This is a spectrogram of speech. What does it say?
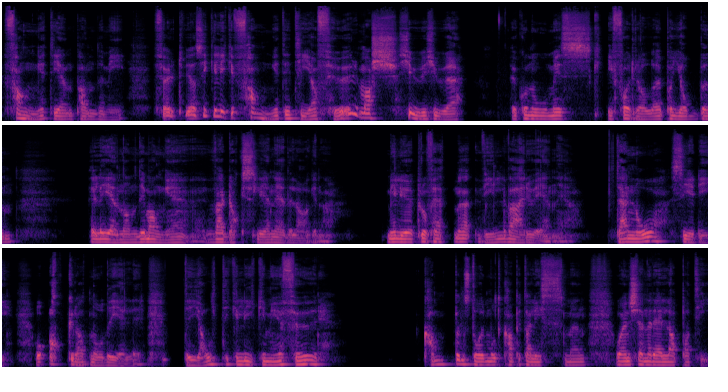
fanget i en pandemi, følte vi oss ikke like fanget i tida før mars 2020, økonomisk, i forholdet på jobben, eller gjennom de mange hverdagslige nederlagene. Miljøprofetene vil være uenige. Det er nå, sier de, og akkurat nå det gjelder. Det gjaldt ikke like mye før. Kampen står mot kapitalismen og en generell apati.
